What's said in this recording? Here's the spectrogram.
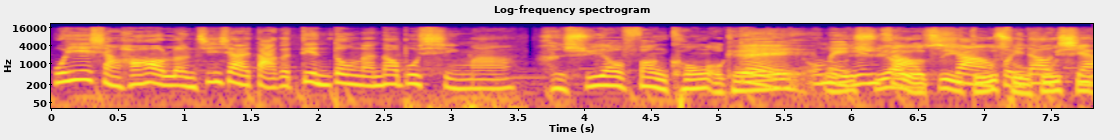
我也想好好冷静下来打个电动，难道不行吗？很需要放空，OK？对我每天需要有自己独处回到家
